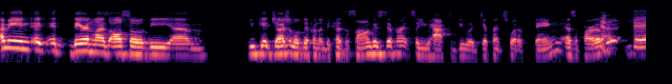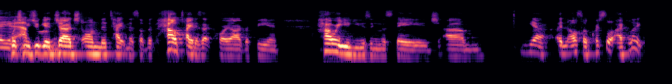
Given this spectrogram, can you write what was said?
i mean it, it, therein lies also the um you get judged a little differently because the song is different so you have to do a different sort of thing as a part of yeah, it yeah, yeah, which means you get judged on the tightness of the how tight is that choreography and how are you using the stage um yeah and also Krystal i feel like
